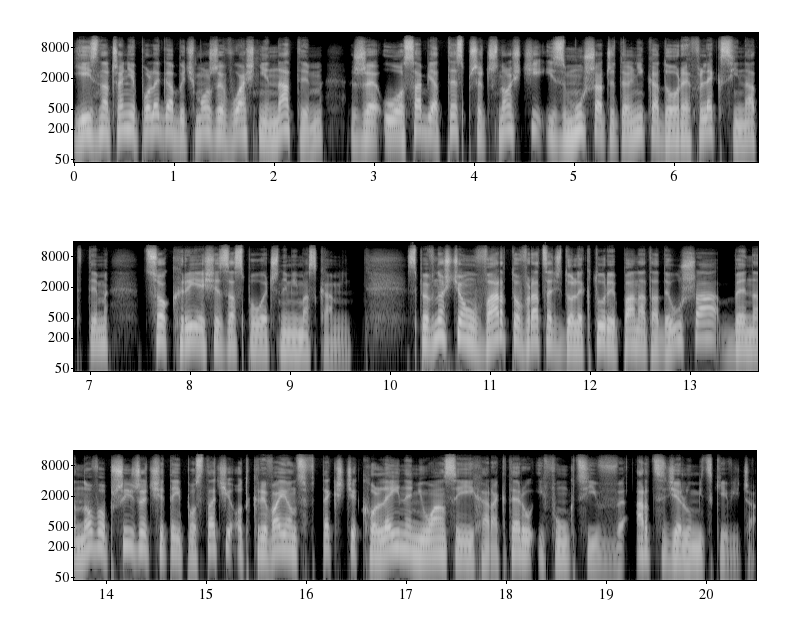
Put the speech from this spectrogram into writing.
Jej znaczenie polega być może właśnie na tym, że uosabia te sprzeczności i zmusza czytelnika do refleksji nad tym, co kryje się za społecznymi maskami. Z pewnością warto wracać do lektury pana Tadeusza, by na nowo przyjrzeć się tej postaci, odkrywając w tekście kolejne niuanse jej charakteru i funkcji w arcydzielu Mickiewicza.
